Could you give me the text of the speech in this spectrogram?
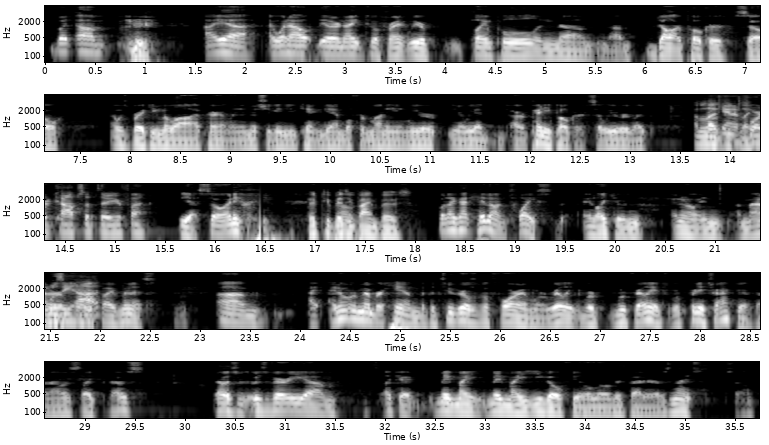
But um, I uh, I went out the other night to a friend. We were playing pool and um, um, dollar poker. So I was breaking the law. Apparently, in Michigan, you can't gamble for money. And we were, you know, we had our penny poker. So we were like, you can't afford cops up there. You're fine. yeah. So anyway, they're too busy Um, buying booze. but I got hit on twice, and like in I don't know in a matter Was of he hot? forty five minutes. Um, I, I don't remember him, but the two girls before him were really were, were fairly were pretty attractive, and I was like that was that was it was very um like it made my made my ego feel a little bit better. It was nice. So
